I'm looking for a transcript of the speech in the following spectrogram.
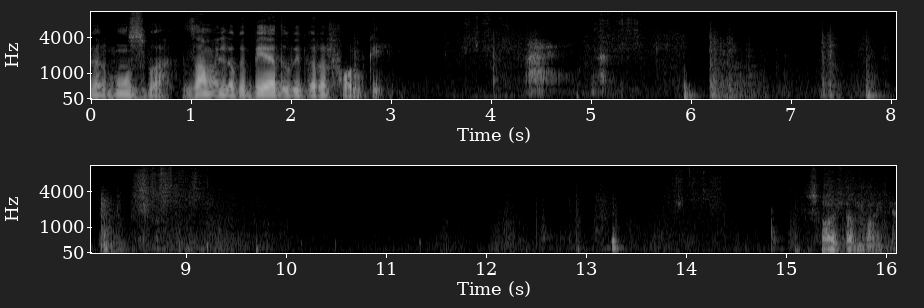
এবার মুসবা জামাই লোকে বেয়াদবি করার ফল কি? শয়তান মহিলা।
